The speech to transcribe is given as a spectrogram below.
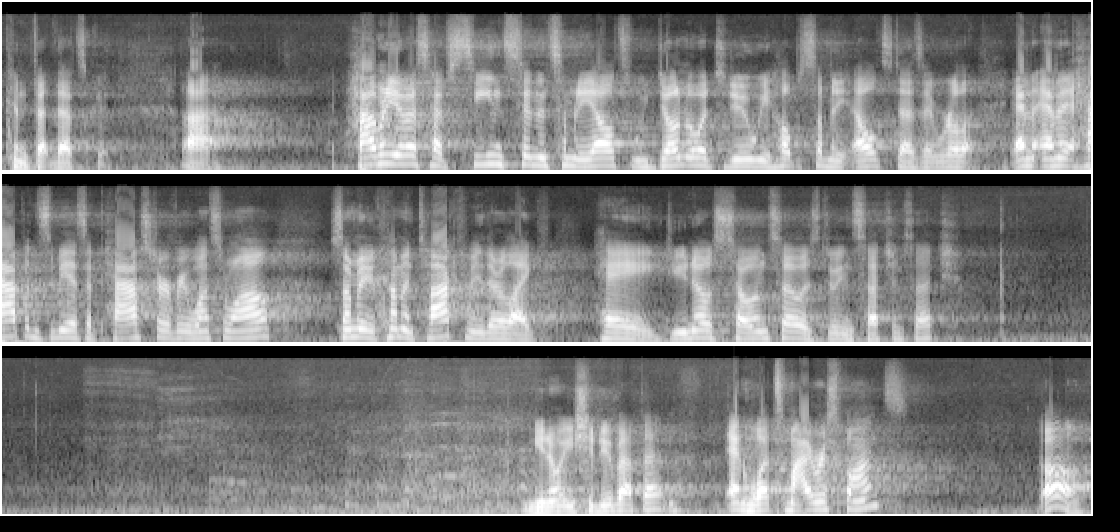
Conf- that's good. Uh, how many of us have seen sin in somebody else? We don't know what to do. We hope somebody else does it. We're, and, and it happens to me as a pastor every once in a while. Somebody will come and talk to me. They're like, hey, do you know so and so is doing such and such? You know what you should do about that? And what's my response? Oh,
